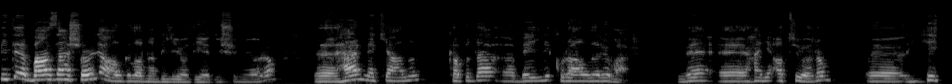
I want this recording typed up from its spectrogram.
Bir de bazen şöyle algılanabiliyor diye düşünüyorum. Ee, Her mekanın kapıda e, belli kuralları var. Ve e, hani atıyorum e, hiç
